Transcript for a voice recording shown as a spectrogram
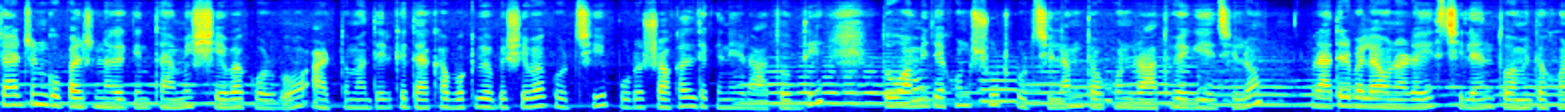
চারজন গোপাল সোনাকে কিন্তু আমি সেবা করব। আর তোমাদেরকে দেখাবো কীভাবে সেবা করছি। পুরো সকাল থেকে নিয়ে রাত অবধি। তো আমি যখন শ্যুট করছিলাম, তখন রাত হয়ে গিয়েছিল। রাতের বেলা ওনারা এসেছিলেন, তো আমি তখন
